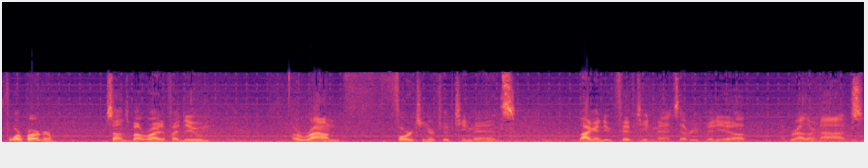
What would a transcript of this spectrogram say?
four-parter. Sounds about right if I do around 14 or 15 minutes. Not gonna do 15 minutes every video. I'd rather not.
